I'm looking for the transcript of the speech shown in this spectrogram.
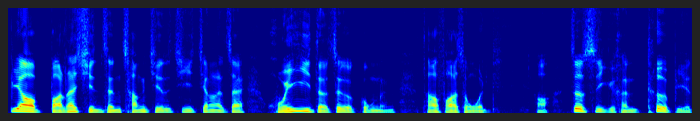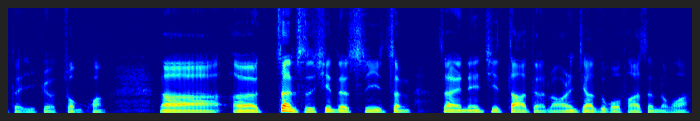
不要把它形成长期的记忆，将来在回忆的这个功能它发生问题，啊，这是一个很特别的一个状况。那呃，暂时性的失忆症在年纪大的老人家如果发生的话，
